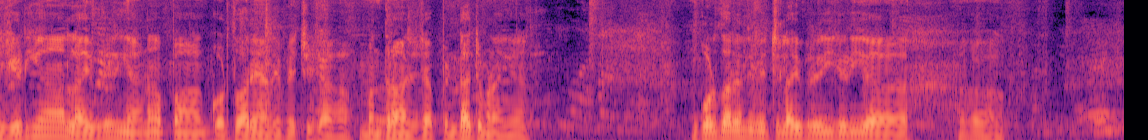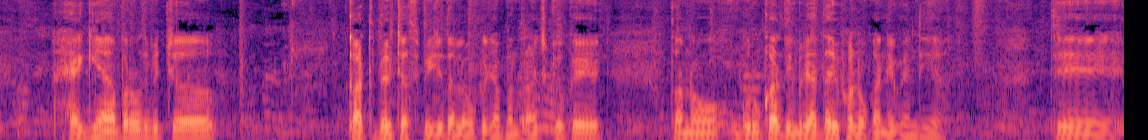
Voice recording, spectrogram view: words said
ਜਿਹੜੀਆਂ ਲਾਇਬ੍ਰੇਰੀਆਂ ਨਾ ਆਪਾਂ ਗੁਰਦੁਆਰਿਆਂ ਦੇ ਵਿੱਚ ਜਾਂ ਮੰਦਰਾਂ 'ਚ ਜਾਂ ਪਿੰਡਾਂ 'ਚ ਬਣਾਈਆਂ, ਗੁਰਦੁਆਰਿਆਂ ਦੇ ਵਿੱਚ ਲਾਇਬ੍ਰੇਰੀ ਜਿਹੜੀ ਆ ਹੈਗੀਆਂ, ਪਰ ਉਹਦੇ ਵਿੱਚ ਘੱਟ ਦਿਲਚਸਪੀ ਜਿੱਦਾਂ ਲੋਕ ਜਾਂ ਮੰਦਰਾਂ 'ਚ, ਕਿਉਂਕਿ ਤੁਹਾਨੂੰ ਗੁਰੂ ਘਰ ਦੀ ਮਰਿਆਦਾ ਹੀ ਫੋਲੋ ਕਰਨੀ ਪੈਂਦੀ ਆ। ਤੇ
